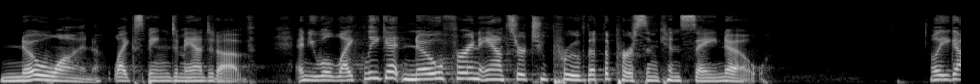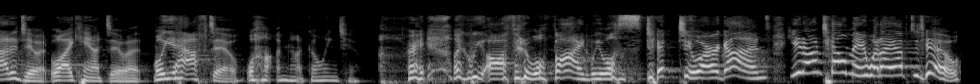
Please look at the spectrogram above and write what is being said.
No one likes being demanded of. And you will likely get no for an answer to prove that the person can say no. Well, you got to do it. Well, I can't do it. Well, you have to. Well, I'm not going to. Right? Like we often will find we will stick to our guns. You don't tell me what I have to do.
